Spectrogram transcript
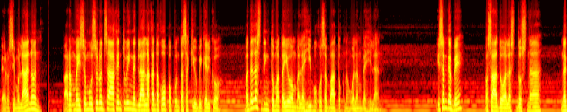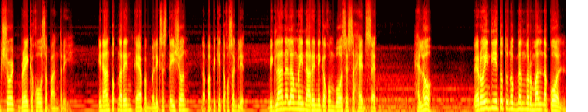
Pero simula nun, parang may sumusunod sa akin tuwing naglalakad ako papunta sa cubicle ko. Madalas ding tumatayo ang balahibo ko sa batok ng walang dahilan. Isang gabi, pasado alas dos na, nag-short break ako sa pantry. Inantok na rin kaya pagbalik sa station, napapikit ako saglit. Bigla na lang may narinig akong boses sa headset. Hello? Pero hindi ito tunog ng normal na call.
